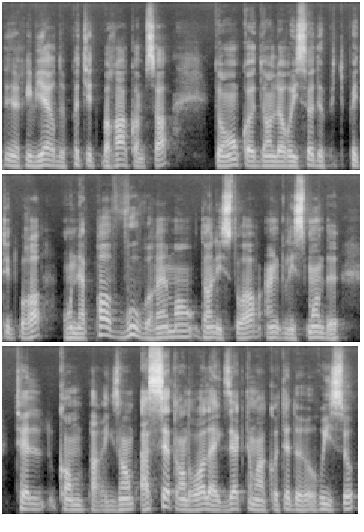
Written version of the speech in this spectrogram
rivière de Petite Bras comme ça, donc dans le ruisseau de Petite Bras, on n'a pas vu vraiment dans l'histoire un glissement de tel comme par exemple à cet endroit-là exactement à côté de ruisseau,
